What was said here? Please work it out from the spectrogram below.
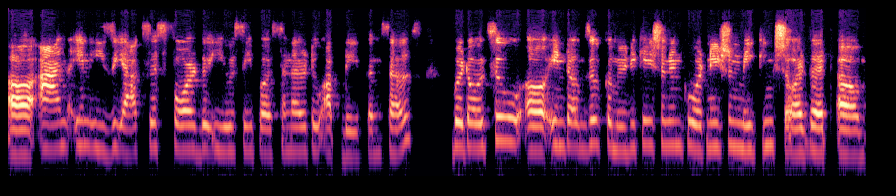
uh, and in easy access for the EOC personnel to update themselves. But also uh, in terms of communication and coordination, making sure that um,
